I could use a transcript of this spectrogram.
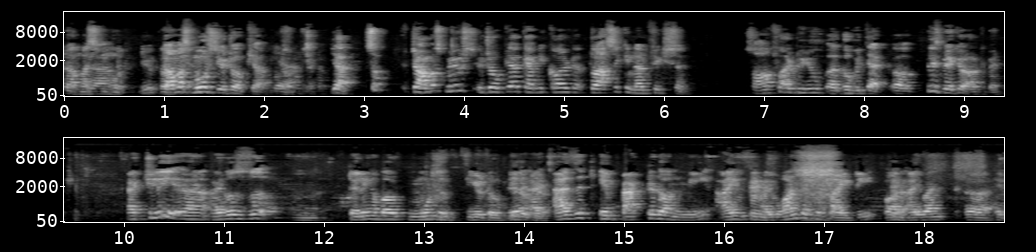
Thomas Utopia. More. you- Utopia. Thomas More's Utopia. Yeah. Yeah. So Thomas More's Utopia can be called a classic in non-fiction. So how far do you uh, go with that? Uh, please make your argument. Actually, uh, I was uh, uh, telling about More's Utopia. Utopia. As it impacted on me, I, Hmm. I want a society or Hmm. I want uh, a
